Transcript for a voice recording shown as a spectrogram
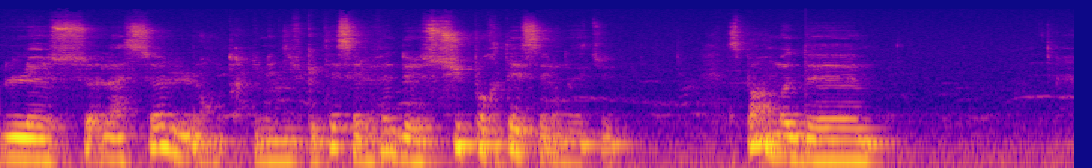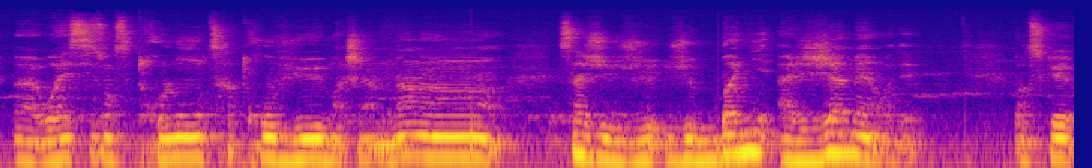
le la seule entre guillemets, difficulté, c'est le fait de supporter ces longues études. C'est pas en mode de, euh, ouais, 6 ans c'est trop long, tu seras trop vieux, machin. Non, non, non. Ça, je, je, je bannis à jamais, on va dire. Parce que,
